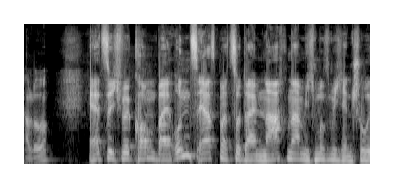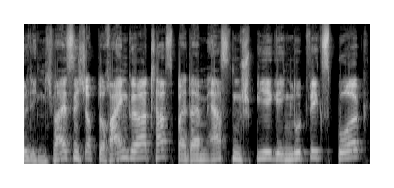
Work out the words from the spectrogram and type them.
Hallo. Herzlich willkommen bei uns. Erstmal zu deinem Nachnamen. Ich muss mich entschuldigen. Ich weiß nicht, ob du reingehört hast bei deinem ersten Spiel gegen Ludwigsburg,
